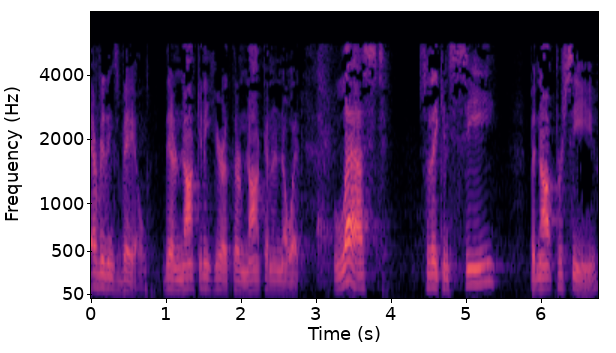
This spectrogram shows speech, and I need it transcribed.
everything's veiled. They're not going to hear it. They're not going to know it. Lest, so they can see but not perceive,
